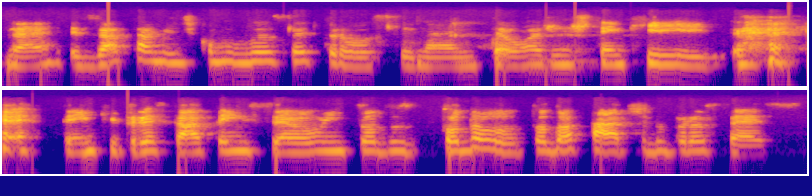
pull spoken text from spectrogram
né? Exatamente como você trouxe, né? Então a gente tem que tem que prestar atenção em todos, todo, toda a parte do processo.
